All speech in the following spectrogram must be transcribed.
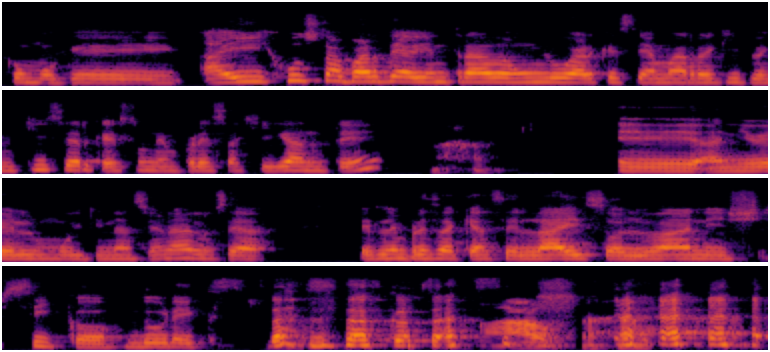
como que ahí justo aparte había entrado a un lugar que se llama Requito en Kisser, que es una empresa gigante eh, a nivel multinacional, o sea, es la empresa que hace Lysol, Vanish, Zico, Durex, todas esas cosas. Wow.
